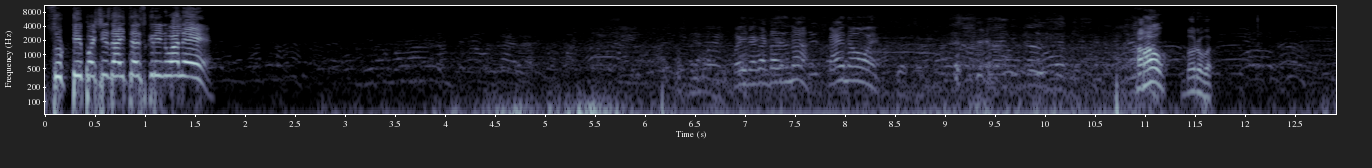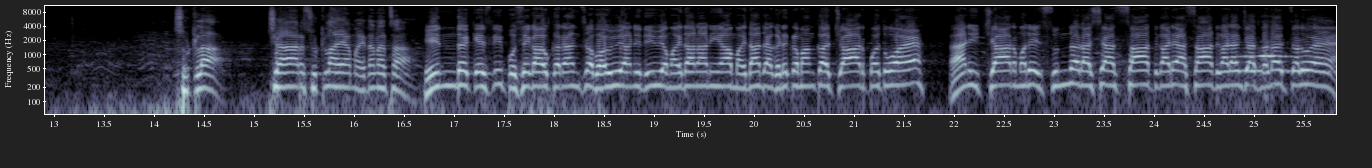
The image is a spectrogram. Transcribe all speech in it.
सुट्टी पशी जायचं स्क्रीनवाले. काय नाव आहे? बरोबर. सुटला. चार सुटला या मैदानाचा. हिंद केसरी पुसेगावकरांचं भव्य आणि दिव्य मैदान आणि या मैदानाचा गड क्रमांक चार पतो आहे आणि चारमध्ये सुंदर अशा सात गाड्या सात गाड्यांच्या लढत चालू आहे.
